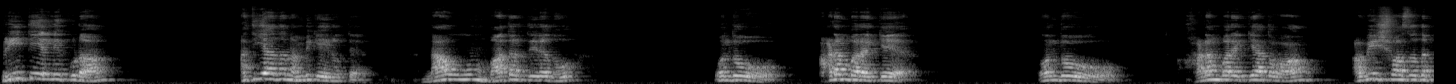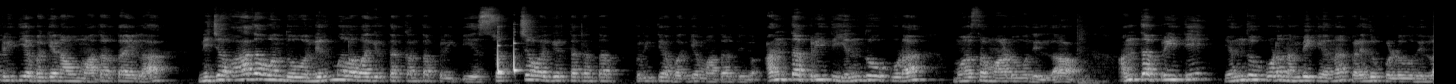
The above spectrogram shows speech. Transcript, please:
ಪ್ರೀತಿಯಲ್ಲಿ ಕೂಡ ಅತಿಯಾದ ನಂಬಿಕೆ ಇರುತ್ತೆ. ನಾವು ಮಾತಾಡ್ತಿರೋದು ಒಂದು ಆಡಂಬರಕ್ಕೆ ಒಂದು ಆಡಂಬರಕ್ಕೆ ಅಥವಾ ಅವಿಶ್ವಾಸದ ಪ್ರೀತಿಯ ಬಗ್ಗೆ ನಾವು ಮಾತಾಡ್ತಾ ಇಲ್ಲ. ನಿಜವಾದ ಒಂದು ನಿರ್ಮಲವಾಗಿರ್ತಕ್ಕಂಥ ಪ್ರೀತಿ, ಸ್ವಚ್ಛವಾಗಿರ್ತಕ್ಕಂಥ ಪ್ರೀತಿಯ ಬಗ್ಗೆ ಮಾತಾಡ್ತಿದ್ವು. ಅಂತ ಪ್ರೀತಿ ಎಂದೂ ಕೂಡ ಮೋಸ ಮಾಡುವುದಿಲ್ಲ. ಅಂತ ಪ್ರೀತಿ ಎಂದೂ ಕೂಡ ನಂಬಿಕೆಯನ್ನ ಕಳೆದುಕೊಳ್ಳುವುದಿಲ್ಲ.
